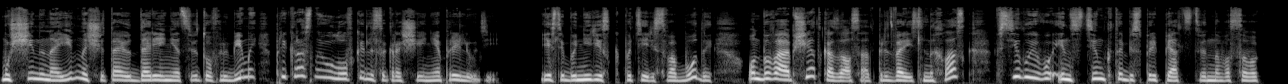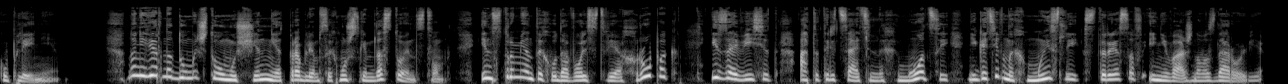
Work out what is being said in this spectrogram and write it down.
Мужчины наивно считают дарение цветов любимой прекрасной уловкой для сокращения прелюдий. Если бы не риск потери свободы, он бы вообще отказался от предварительных ласк в силу его инстинкта беспрепятственного совокупления. Но неверно думать, что у мужчин нет проблем с их мужским достоинством. Инструмент их удовольствия хрупок и зависит от отрицательных эмоций, негативных мыслей, стрессов и неважного здоровья.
